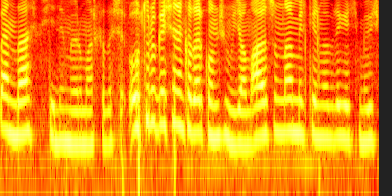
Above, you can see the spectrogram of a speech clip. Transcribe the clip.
Ben daha hiçbir şey demiyorum arkadaşlar. Oturu geçene kadar konuşmayacağım. Arasından bir kelime bile geçmiyor. 3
